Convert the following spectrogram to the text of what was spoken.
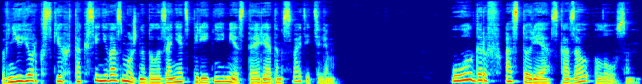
В нью-йоркских такси невозможно было занять переднее место рядом с водителем. «Уолдорф Астория», — сказал Лоусон.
